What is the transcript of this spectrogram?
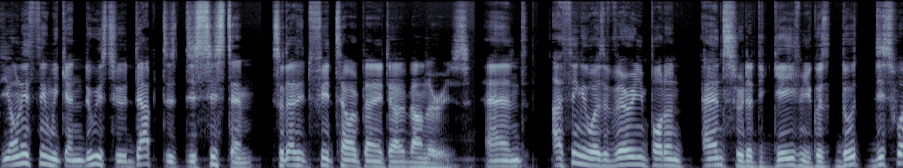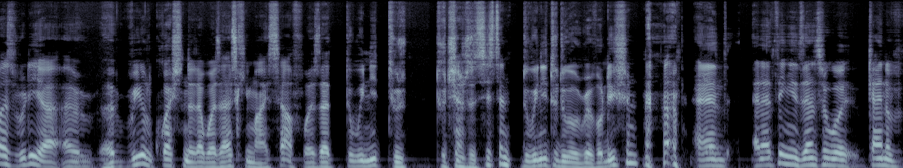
the only thing we can do is to adapt this, this system so that it fits our planetary boundaries. And I think it was a very important answer that he gave me because this was really a, a, a, real question that I was asking myself was that do we need to, to change the system? Do we need to do a revolution? and and I think his answer was kind of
